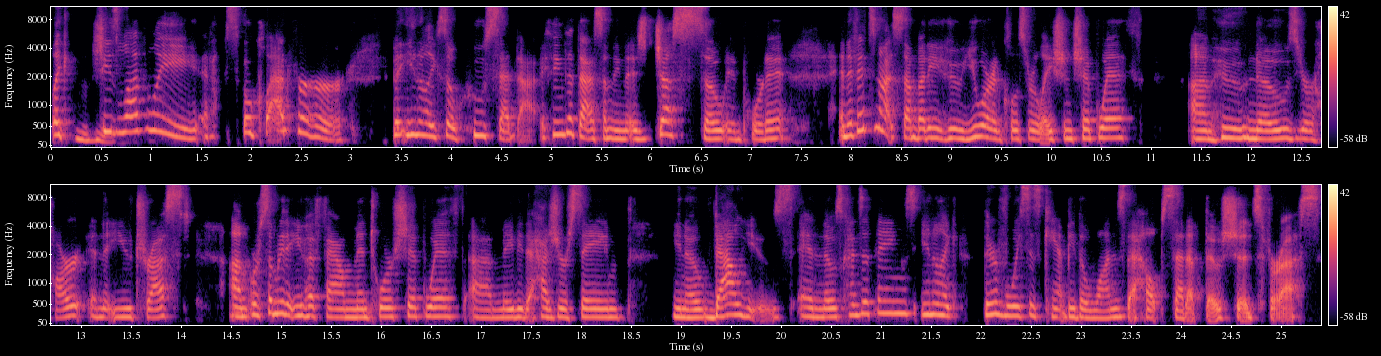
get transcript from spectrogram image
Like mm-hmm. she's lovely and I'm so glad for her. But you know, like, so who said that? I think that that's something that is just so important. And if it's not somebody who you are in close relationship with, um, who knows your heart and that you trust, um, or somebody that you have found mentorship with, um, maybe that has your same, you know, values and those kinds of things, you know, like their voices can't be the ones that help set up those shoulds for us.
